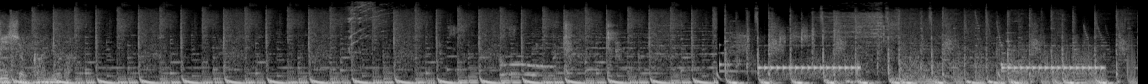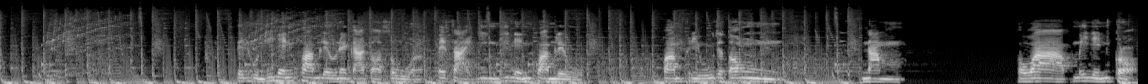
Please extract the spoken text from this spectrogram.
ミッション完了だ เป็นหุ่นที่เน้นความเร็วในการต่อสู้นะเป็นสายยิงที่เน้นความเร็ว ความพริ้วจะต้องนำเพราะว่าไม่เน้นเกราะ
